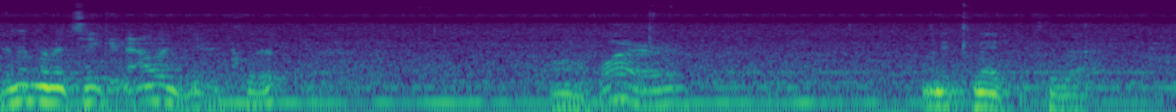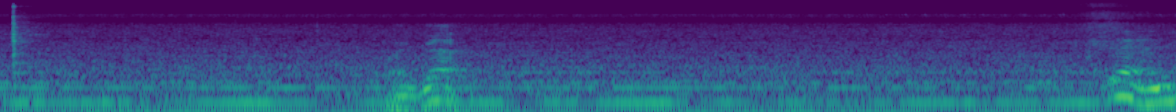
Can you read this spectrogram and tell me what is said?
Then I'm gonna take an alligator clip on a wire. I'm gonna connect it to that. Like that. Then,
